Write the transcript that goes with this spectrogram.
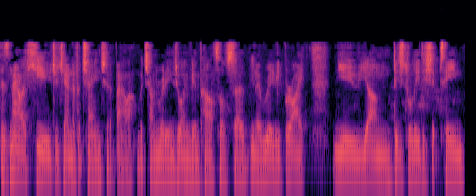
there's now a huge agenda for change at Bauer, which I'm really enjoying being part of. So, you know, really bright, new, young digital leadership team.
